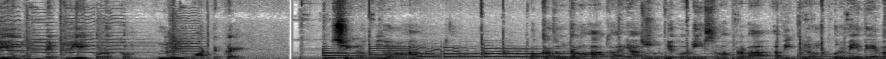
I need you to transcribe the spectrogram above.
மேலும் வெற்றியை கொடுக்கும். நல் ஸ்ரீ వక్రతుండ మహాకాయ సూర్యకోటి సమప్రభ అవిఘ్నం గురుమే దేవ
